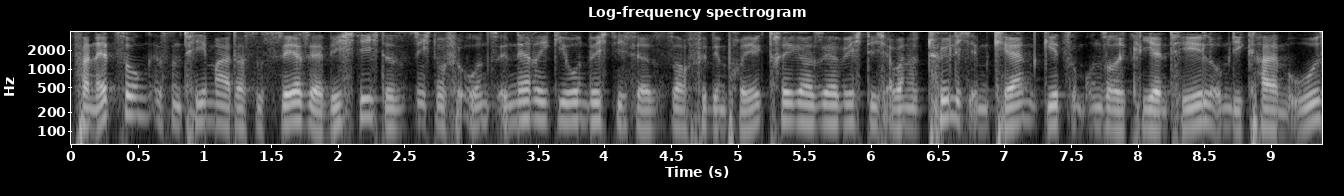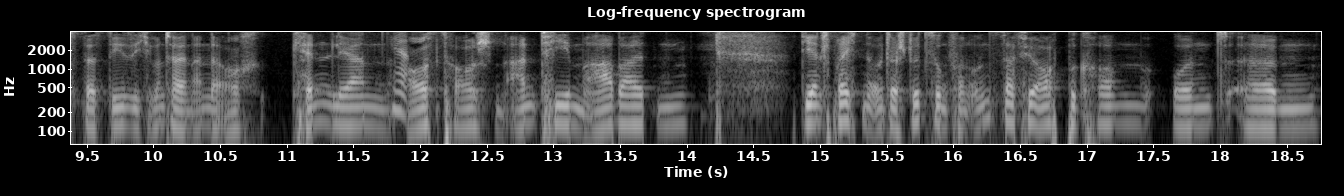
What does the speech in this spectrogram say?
Vernetzung ist ein Thema, das ist sehr, sehr wichtig. Das ist nicht nur für uns in der Region wichtig, das ist auch für den Projektträger sehr wichtig. Aber natürlich im Kern geht es um unsere Klientel, um die KMUs, dass die sich untereinander auch kennenlernen, ja. austauschen, an Themen arbeiten, die entsprechende Unterstützung von uns dafür auch bekommen und ähm,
